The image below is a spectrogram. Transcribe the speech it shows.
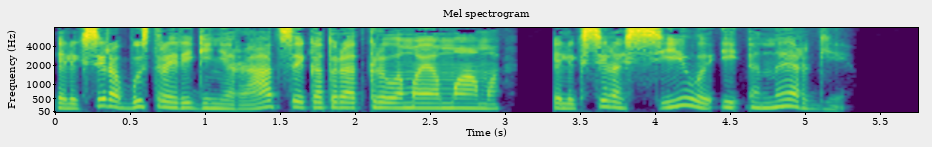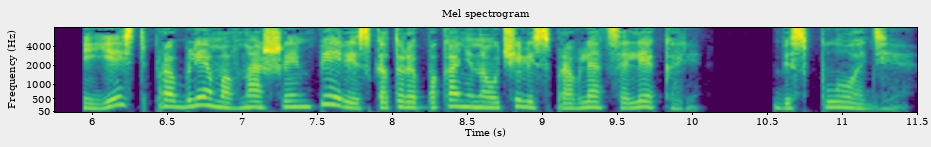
эликсира быстрой регенерации, который открыла моя мама, эликсира силы и энергии. И есть проблема в нашей империи, с которой пока не научились справляться лекари — бесплодие.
